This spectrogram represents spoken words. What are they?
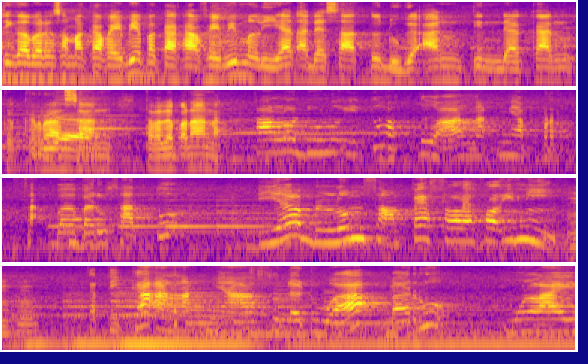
tinggal bareng sama Kak Feby, apakah Kak Feby melihat ada satu dugaan tindakan kekerasan terhadap anak-anak? Kalau dulu itu waktu anaknya per- baru satu, dia belum sampai selevel ini. Mhm. Ketika anaknya sudah dua, baru mulai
